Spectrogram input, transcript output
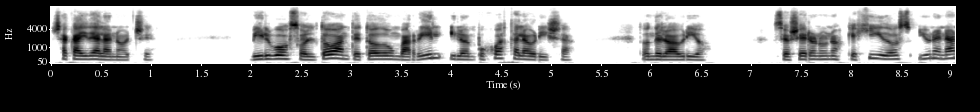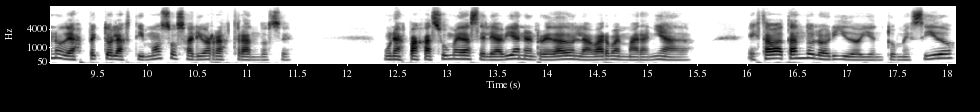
ya caída la noche. Bilbo soltó ante todo un barril y lo empujó hasta la orilla, donde lo abrió. Se oyeron unos quejidos y un enano de aspecto lastimoso salió arrastrándose. Unas pajas húmedas se le habían enredado en la barba enmarañada. Estaba tan dolorido y entumecido,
